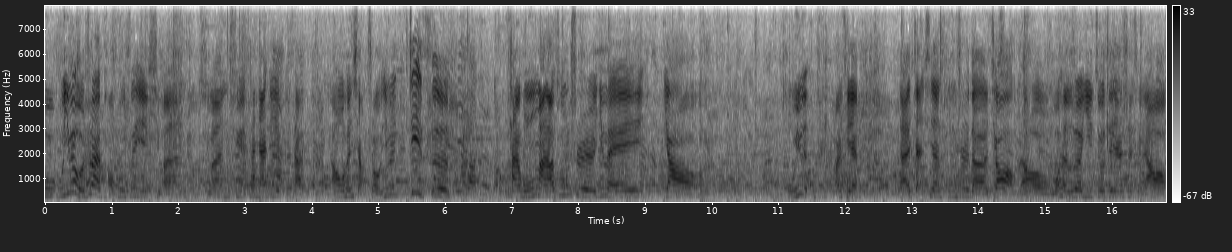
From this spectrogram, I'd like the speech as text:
我我因为我热爱跑步，所以喜欢喜欢去参加这些比赛，然后我很享受，因为这次彩虹马拉松是因为要同运，而且来展现同志的骄傲，然后我很乐意做这件事情，然后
